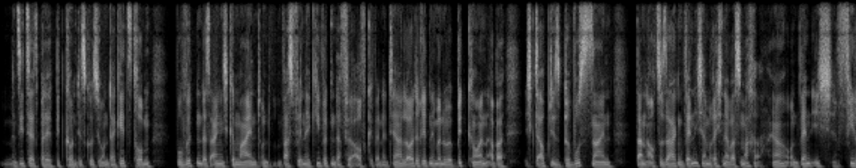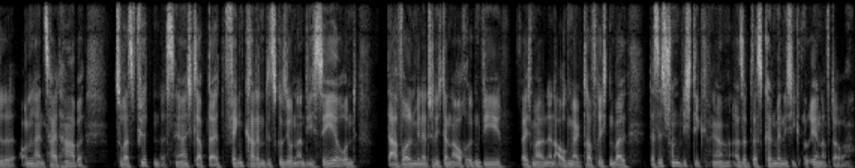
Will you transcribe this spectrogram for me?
man sieht es jetzt bei der Bitcoin-Diskussion, da geht es darum, wo wird denn das eigentlich gemeint und was für Energie wird denn dafür aufgewendet? Ja, Leute reden immer nur über Bitcoin, aber ich glaube, dieses Bewusstsein, dann auch zu sagen, wenn ich am Rechner was mache, ja, und wenn ich viel Online-Zeit habe, zu was führt denn das? Ja, ich glaube, da fängt gerade eine Diskussion an, die ich sehe und da wollen wir natürlich dann auch irgendwie, sag ich mal, ein Augenmerk drauf richten, weil das ist schon wichtig. Ja? Also das können wir nicht ignorieren auf Dauer.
